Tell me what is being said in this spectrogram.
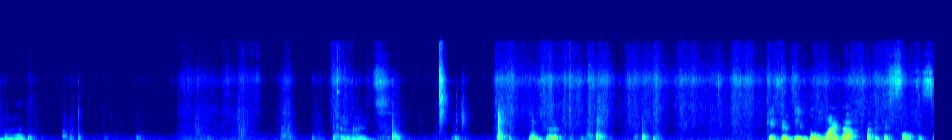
Evet. Evet. Bir getirdiğim dolmayla patates salatası.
